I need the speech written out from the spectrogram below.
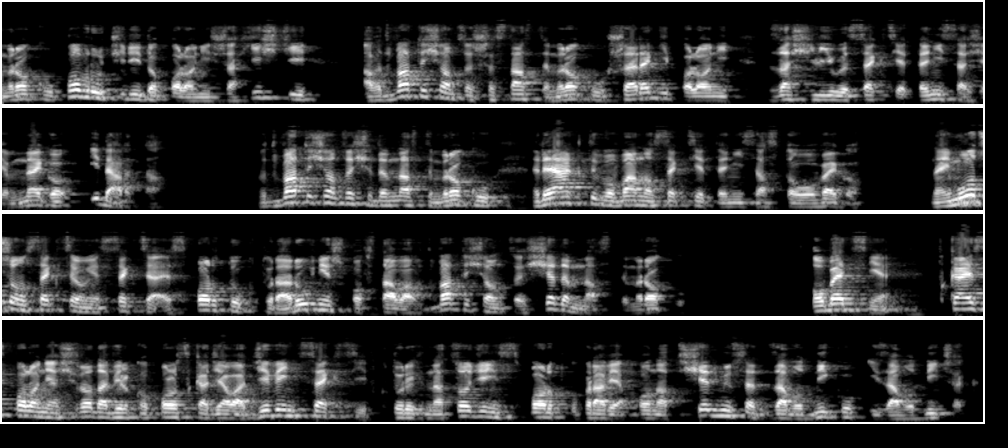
roku powrócili do Polonii szachiści, a w 2016 roku szeregi Polonii zasiliły sekcję tenisa ziemnego i darta. W 2017 roku reaktywowano sekcję tenisa stołowego. Najmłodszą sekcją jest sekcja e-sportu, która również powstała w 2017 roku. Obecnie w KS Polonia Środa Wielkopolska działa 9 sekcji, w których na co dzień sport uprawia ponad 700 zawodników i zawodniczek.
